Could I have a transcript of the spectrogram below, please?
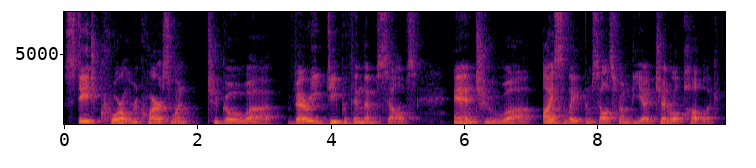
Stage coral requires one to go very deep within themselves and to isolate themselves from the general public.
